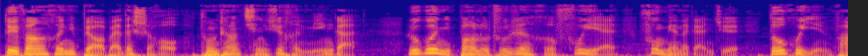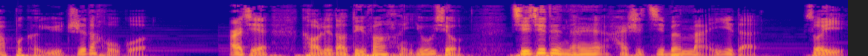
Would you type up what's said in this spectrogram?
对方和你表白的时候，通常情绪很敏感，如果你暴露出任何敷衍、负面的感觉，都会引发不可预知的后果。而且，考虑到对方很优秀，琪琪对男人还是基本满意的，所以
